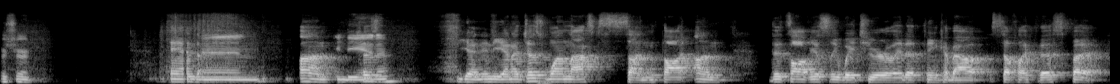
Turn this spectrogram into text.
for sure. And And then um, Indiana. just- yeah, in Indiana. Just one last Sun thought. Um, it's obviously way too early to think about stuff like this, but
